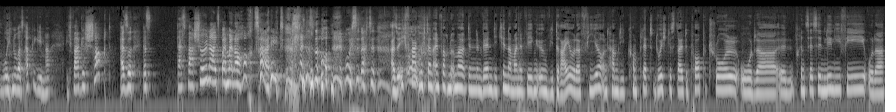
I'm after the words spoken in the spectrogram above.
wo ich nur was abgegeben habe, ich war geschockt. Also das, das war schöner als bei meiner Hochzeit. Also, wo ich so dachte, Also ich frage mich dann einfach nur immer, denn dann werden die Kinder meinetwegen irgendwie drei oder vier und haben die komplett durchgestylte Paw Patrol oder äh, Prinzessin Lilifee oder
